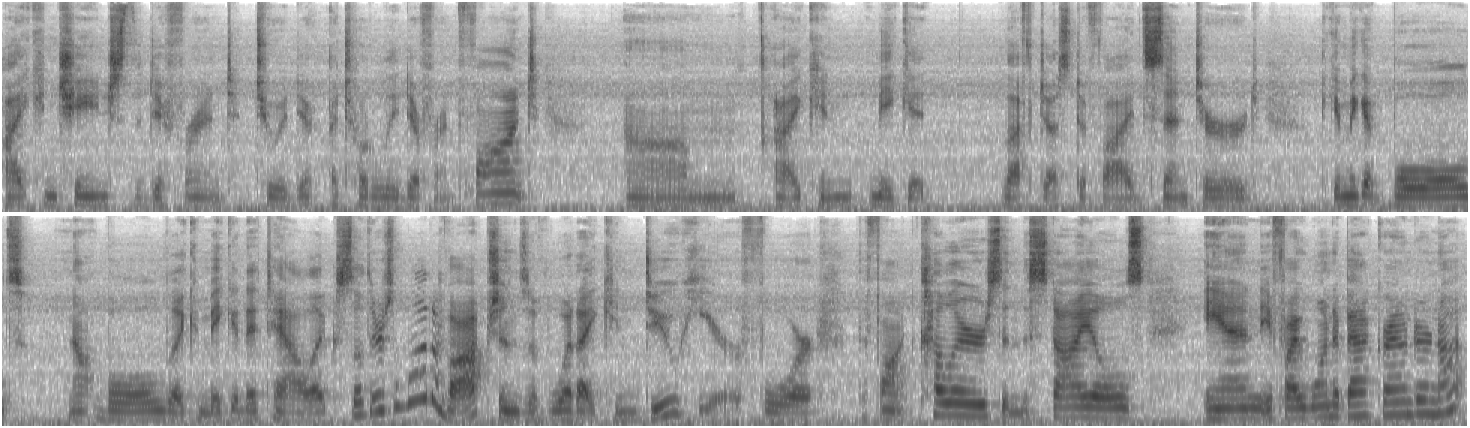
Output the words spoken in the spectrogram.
I can change the different to a, a totally different font. Um, I can make it left justified, centered. I can make it bold, not bold. I can make it italic. So there's a lot of options of what I can do here for the font colors and the styles. And if I want a background or not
